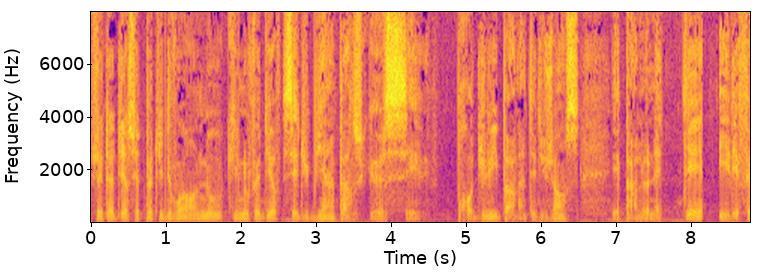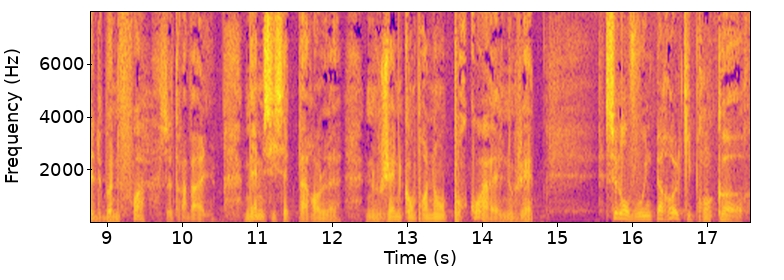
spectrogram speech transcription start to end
C'est-à-dire cette petite voix en nous qui nous fait dire c'est du bien parce que c'est produit par l'intelligence et par l'honnêteté il est fait de bonne foi, ce travail. Même si cette parole nous gêne, comprenons pourquoi elle nous gêne. Selon vous, une parole qui prend corps,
